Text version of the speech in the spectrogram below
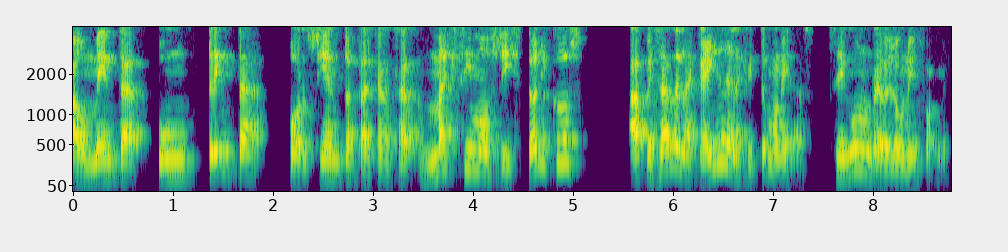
aumenta un 30% hasta alcanzar máximos históricos a pesar de la caída de las criptomonedas, según reveló un informe.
